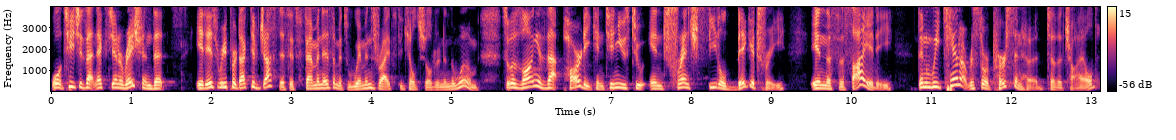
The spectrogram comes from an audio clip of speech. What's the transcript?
Well, it teaches that next generation that it is reproductive justice. It's feminism. It's women's rights to kill children in the womb. So as long as that party continues to entrench fetal bigotry in the society, then we cannot restore personhood to the child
